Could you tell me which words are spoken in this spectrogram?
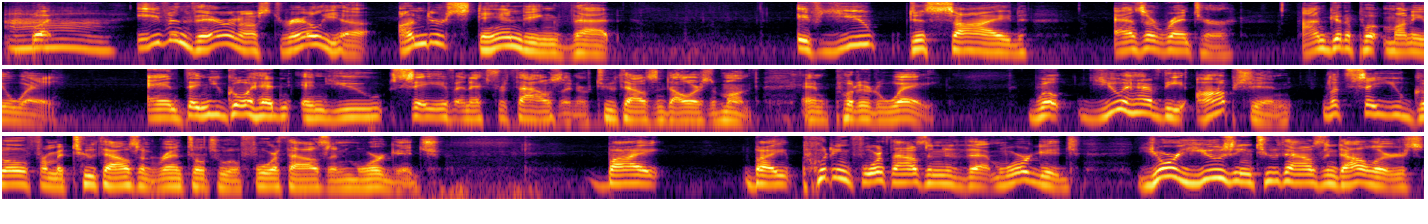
But ah. even there in Australia, understanding that if you decide as a renter, I'm going to put money away, and then you go ahead and- and you save an extra thousand or two thousand dollars a month and put it away. Well, you have the option. Let's say you go from a two thousand rental to a four thousand mortgage. By by putting four thousand into that mortgage, you're using two thousand dollars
